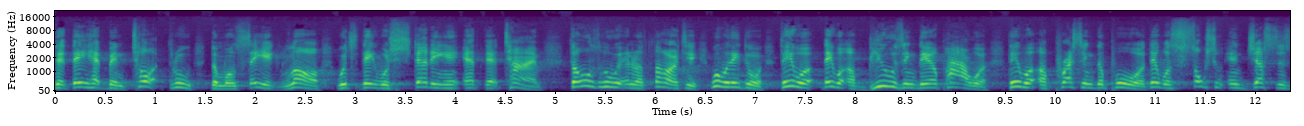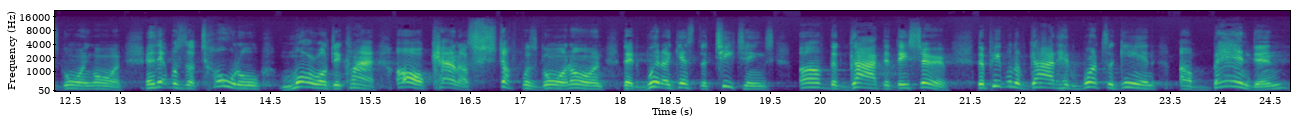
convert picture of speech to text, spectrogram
that they had been taught through the Mosaic law, which they were studying at that time. Those who were in authority, what were they doing? They were, they were abusing their power. They were oppressing the poor. There was social injustice going on. And it was a total moral decline. All kind of stuff was going on that went against the teachings of the God that they served. The people of God had once again abandoned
